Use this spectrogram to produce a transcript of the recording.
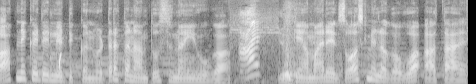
आपने कैटेलिटिक कन्वर्टर का नाम तो सुना ही होगा जो कि हमारे एग्जॉस्ट में लगा हुआ आता है।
